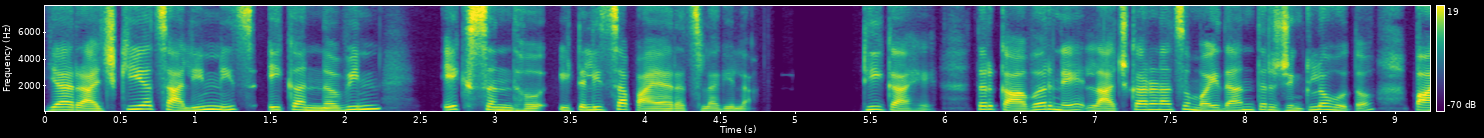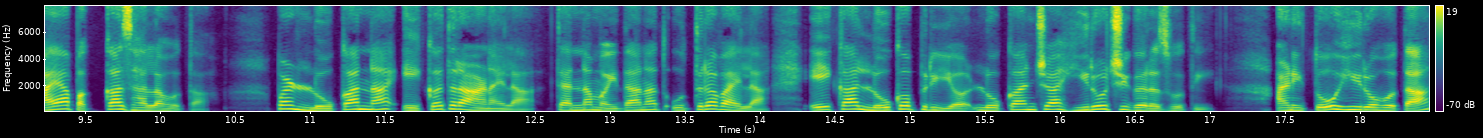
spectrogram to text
या राजकीय चालींनीच एका नवीन एकसंध इटलीचा पाया रचला गेला. ठीक आहे. तर कावरने राजकारणाचं मैदान तर जिंकलं होतं पाया पक्का झाला होता. पण लोकांना एकत्र आणायला त्यांना मैदानात उतरवायला एका लोकप्रिय लोकांच्या हिरोची गरज होती. आणि तो हिरो होता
